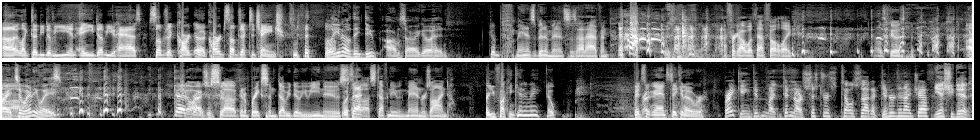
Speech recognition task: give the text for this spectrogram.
Uh, like WWE and AEW has subject card uh, card subject to change. Well, you know, they do. Oh, I'm sorry, go ahead. Man, it's been a minute since that happened. I forgot what that felt like. That was good. All right, so, anyways, Good, No, I Brad. was just uh, going to break some WWE news. What's that? Uh, Stephanie McMahon resigned. Are you fucking kidding me? Nope. Vince McMahon's taking over. Breaking! Didn't my didn't our sisters tell us that at dinner tonight, Jeff? Yes, she did.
